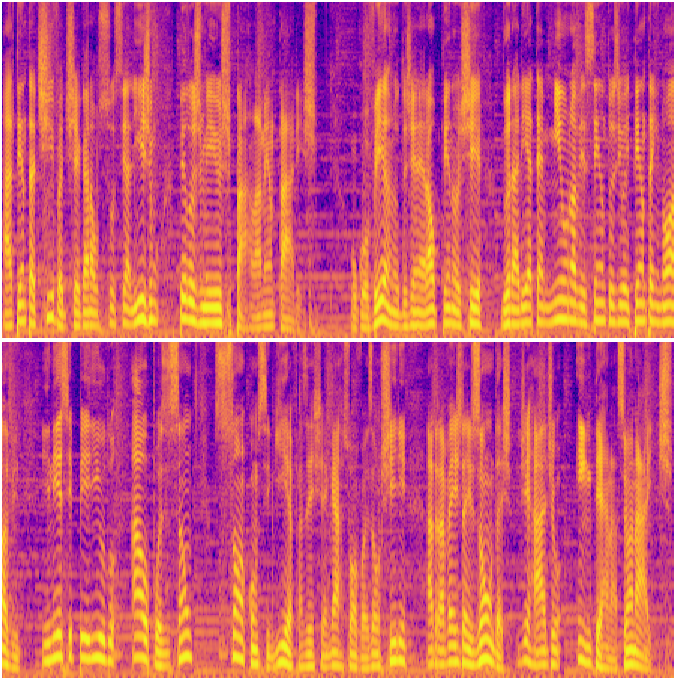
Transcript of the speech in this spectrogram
a tentativa de chegar ao socialismo pelos meios parlamentares. O governo do general Pinochet duraria até 1989 e, nesse período, a oposição só conseguia fazer chegar sua voz ao Chile através das ondas de rádio internacionais.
